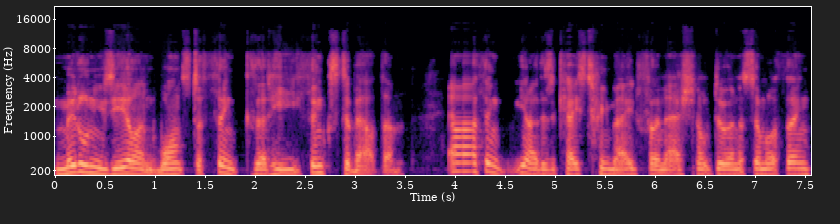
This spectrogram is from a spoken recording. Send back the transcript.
Middle New Zealand wants to think that he thinks about them. And I think you know there's a case to be made for National doing a similar thing.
